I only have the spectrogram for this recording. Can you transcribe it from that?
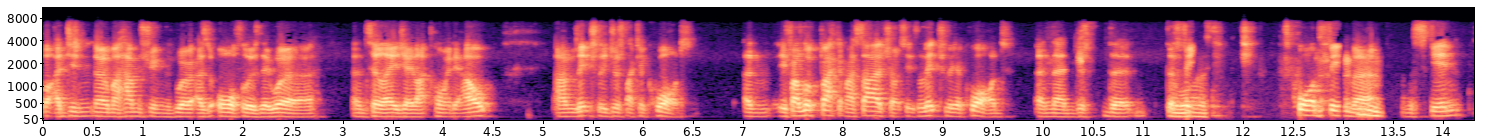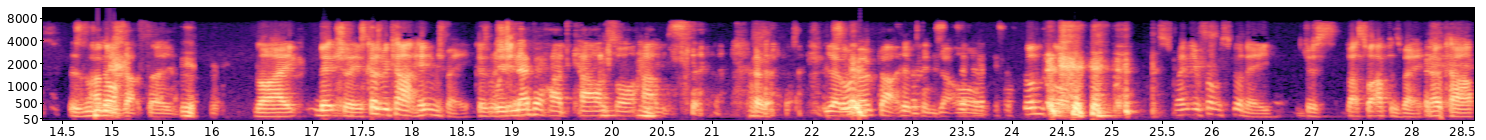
but I didn't know my hamstrings were as awful as they were until AJ like pointed it out. I'm literally just like a quad, and if I look back at my side shots, it's literally a quad, and then just the the It feet, was. quad femur hmm. and the skin. There's I'm not that same. like literally. It's because we can't hinge, mate. Because we're We've shit. never had calves or hmm. hams. yeah, So we we- both got hip hinge at all. It's a stunt thought. when you're from Scunny, just that's what happens, mate. No car,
